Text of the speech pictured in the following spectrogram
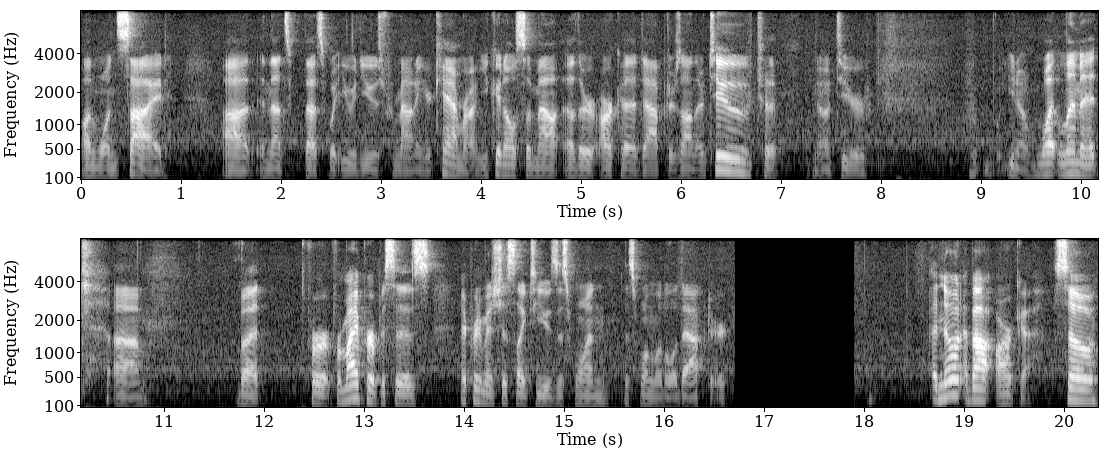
on one side. Uh, and that's that's what you would use for mounting your camera. You can also mount other Arca adapters on there too to you know to your you know what limit. Um, but for for my purposes, I pretty much just like to use this one this one little adapter. A note about Arca. So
